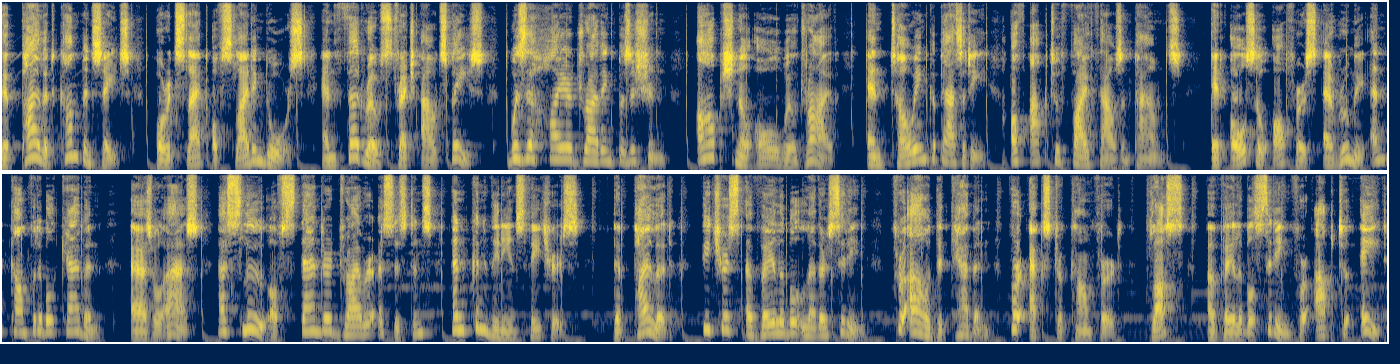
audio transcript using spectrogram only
The Pilot compensates for its lack of sliding doors and third-row stretch-out space with a higher driving position, optional all-wheel drive, and towing capacity of up to 5,000 pounds. It also offers a roomy and comfortable cabin, as well as a slew of standard driver assistance and convenience features. The Pilot features available leather seating throughout the cabin for extra comfort, plus available seating for up to 8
